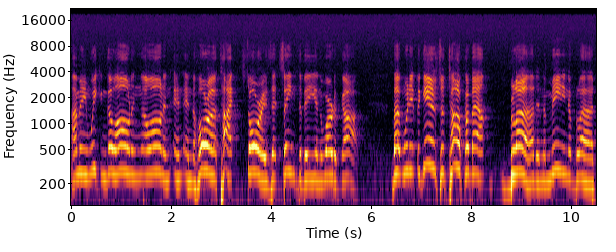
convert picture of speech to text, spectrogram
I mean, we can go on and go on and, and, and the horror type stories that seem to be in the Word of God. But when it begins to talk about blood and the meaning of blood,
